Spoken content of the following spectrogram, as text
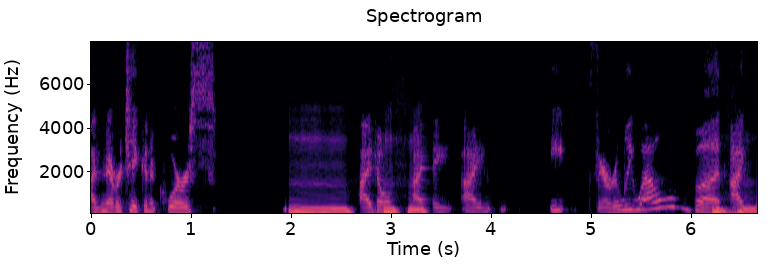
i've never taken a course mm-hmm. i don't mm-hmm. i i eat fairly well but i mm-hmm.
